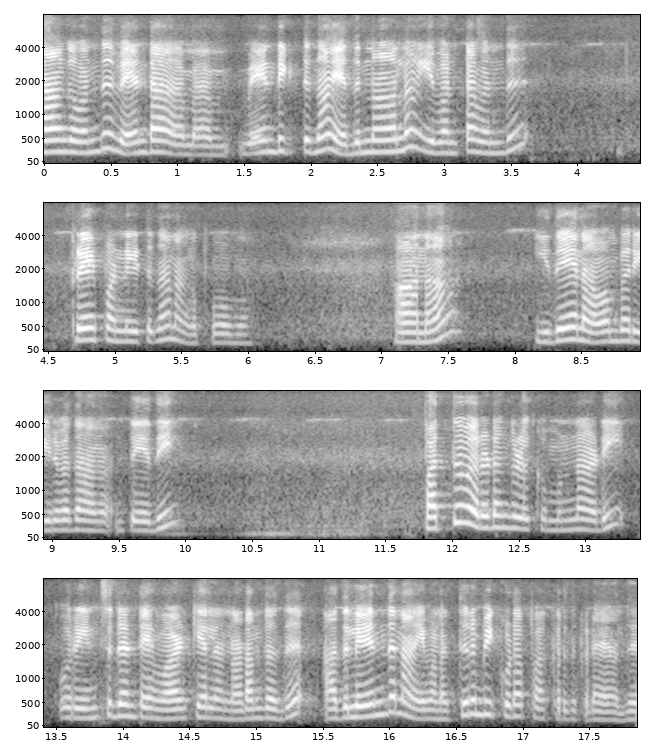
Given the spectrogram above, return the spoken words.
நாங்கள் வந்து வேண்டா வேண்டிக்கிட்டு தான் எதுனாலும் இவன்கிட்ட வந்து ப்ரே பண்ணிட்டு தான் நாங்கள் போவோம். ஆனால் இதே நவம்பர் இருபதாம் தேதி பத்து வருடங்களுக்கு முன்னாடி ஒரு இன்சிடெண்ட் என் வாழ்க்கையில் நடந்தது. அதுலேருந்து நான் இவனை திரும்பி கூட பார்க்கறது கிடையாது.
